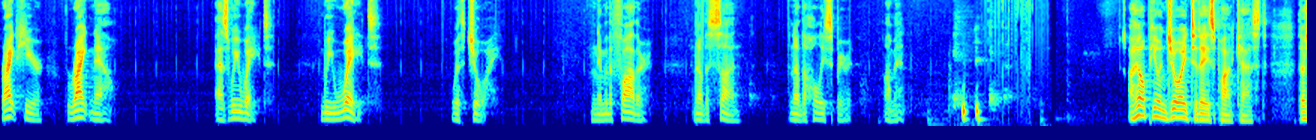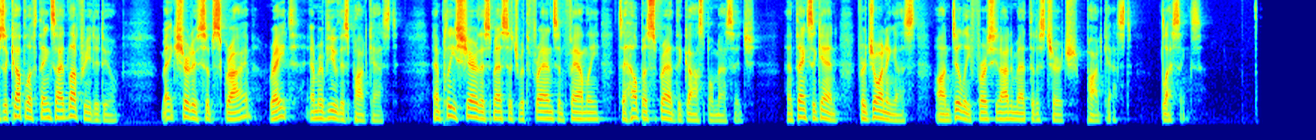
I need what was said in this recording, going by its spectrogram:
right here, right now, as we wait. We wait with joy. In the name of the Father, and of the Son, and of the Holy Spirit. Amen. I hope you enjoyed today's podcast. There's a couple of things I'd love for you to do. Make sure to subscribe, rate, and review this podcast. And please share this message with friends and family to help us spread the gospel message. And thanks again for joining us on Dilley First United Methodist Church podcast. Blessings.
